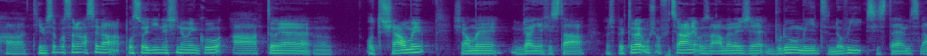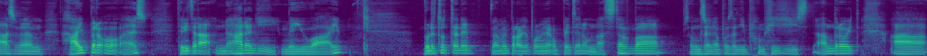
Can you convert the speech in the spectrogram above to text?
a tím se posuneme asi na poslední dnešní novinku a to je eh, od Xiaomi. Xiaomi údajně chystá respektive už oficiálně oznámili, že budou mít nový systém s názvem HyperOS, který teda nahradí MIUI. Bude to tedy velmi pravděpodobně opět jenom nastavba, samozřejmě na pozadí poběží Android a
